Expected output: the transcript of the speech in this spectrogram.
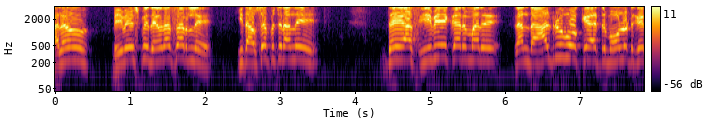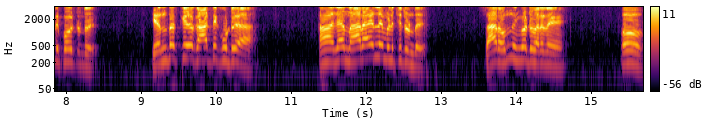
ഹലോ ഡിവൈഎസ്പി ദേവദാസ് സാറല്ലേ? ഇത് അവസരപ്പച്ചനാന്നേ ദേ ആ സി ബി ഐക്കാരന്മാര് രണ്ട് ആൾ രൂപമൊക്കെ ആയിട്ട് മുകളിലോട്ട് കയറി പോയിട്ടുണ്ട്. എന്തൊക്കെയോ കാട്ടിക്കൂട്ടുക. ആ ഞാൻ നാരായണനെ വിളിച്ചിട്ടുണ്ട്. സാർ ഒന്ന് ഇങ്ങോട്ട് വരണേ. ഓ.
